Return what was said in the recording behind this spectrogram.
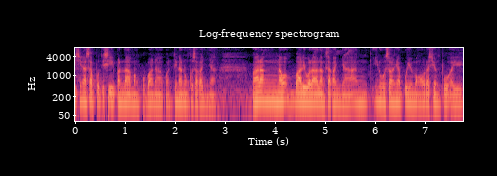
sinasapot isipan lamang po pa na kung tinanong ko sa kanya. Parang na, baliwala lang sa kanya. Ang inuusal niya po yung mga orasyon po ay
